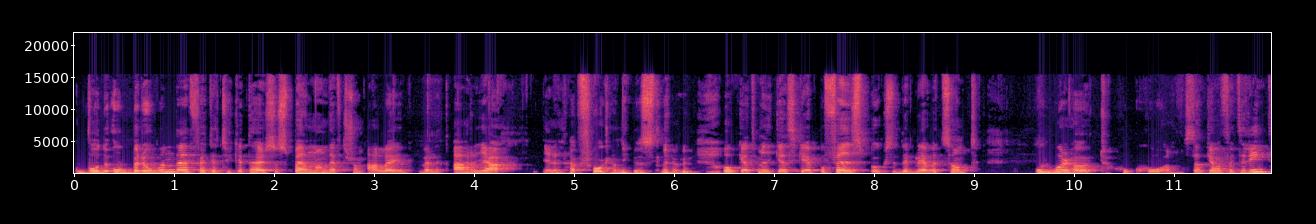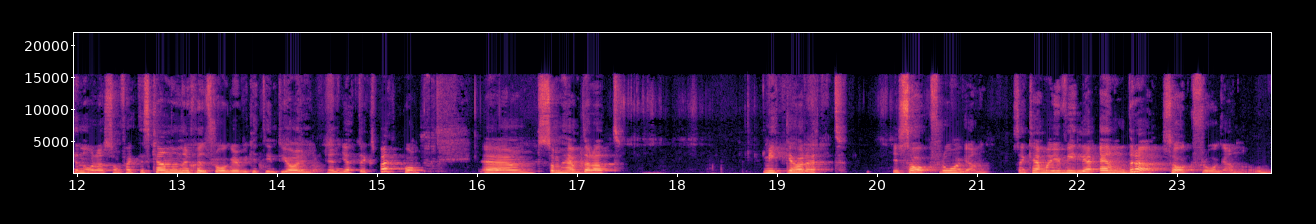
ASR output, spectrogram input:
både oberoende för att jag tycker att det här är så spännande eftersom alla är väldigt arga i den här frågan just nu. Och att Mikael skrev på Facebook så det blev ett sånt oerhört hål. Så att jag har faktiskt ringt till några som faktiskt kan energifrågor, vilket inte jag är en jätteexpert på. Eh, som hävdar att Micke har rätt i sakfrågan. Sen kan man ju vilja ändra sakfrågan och,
